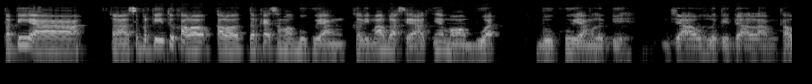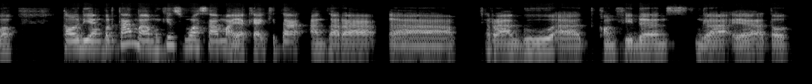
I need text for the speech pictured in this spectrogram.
Tapi ya uh, seperti itu kalau kalau terkait sama buku yang ke-15 ya, artinya mau buat buku yang lebih jauh lebih dalam. Kalau kalau di yang pertama mungkin semua sama ya, kayak kita antara uh, ragu, uh, confidence enggak ya atau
